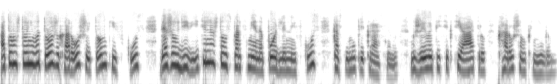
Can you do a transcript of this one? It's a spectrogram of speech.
о том, что у него тоже хороший тонкий вкус, даже удивительно, что у спортсмена подлинный вкус ко всему прекрасному, к живописи, к театру, к хорошим книгам.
